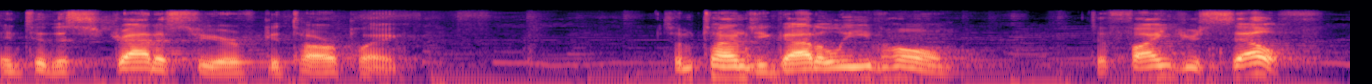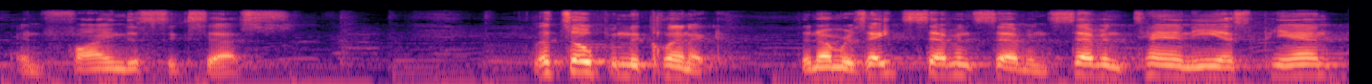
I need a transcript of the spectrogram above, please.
into the stratosphere of guitar playing. Sometimes you got to leave home to find yourself and find the success. Let's open the clinic. The number is 877 710 ESPN.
